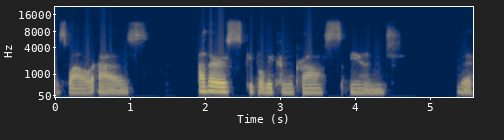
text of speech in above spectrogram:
as well as others, people we come across, and with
